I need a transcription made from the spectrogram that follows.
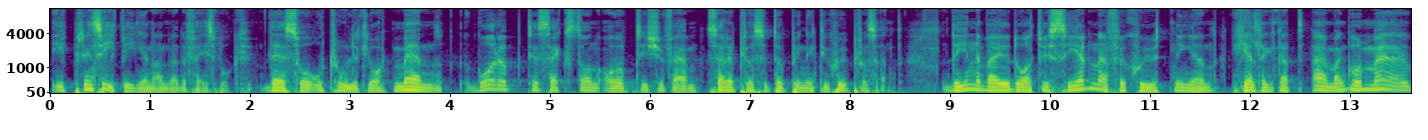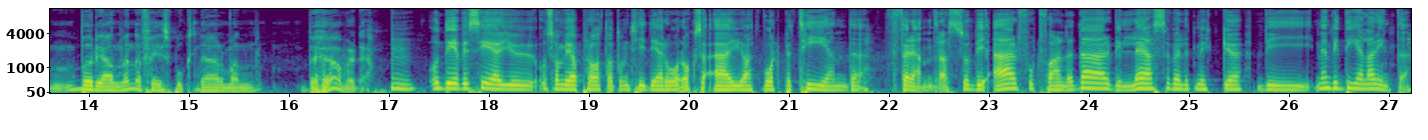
i princip ingen använder Facebook. Det är så otroligt lågt. Men går upp till 16 och upp till 25 så är det plötsligt upp i 97 procent. Det innebär ju då att vi ser den här förskjutningen helt enkelt att äh, man går med, börjar använda Facebook när man behöver det. Mm. Och det vi ser ju, och som vi har pratat om tidigare år också, är ju att vårt beteende förändras. Så vi är fortfarande där, vi läser väldigt mycket, vi, men vi delar inte.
